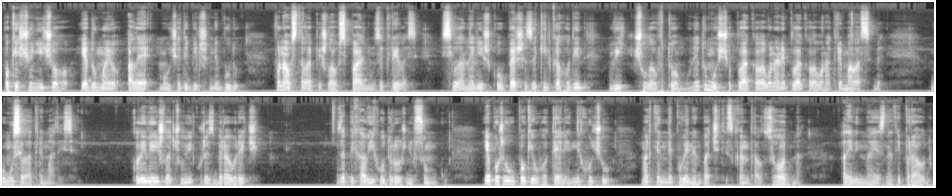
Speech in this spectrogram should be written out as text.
Поки що нічого, я думаю, але мовчати більше не буду. Вона встала, пішла в спальню, закрилась, сіла на ліжко, вперше за кілька годин відчула втому. Не тому, що плакала, вона не плакала, вона тримала себе, бо мусила триматися. Коли вийшла, чоловік уже збирав речі. Запихав їх у дорожню сумку. Я поживу поки в готелі, не хочу. Мартин не повинен бачити скандал, згодна, але він має знати правду.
